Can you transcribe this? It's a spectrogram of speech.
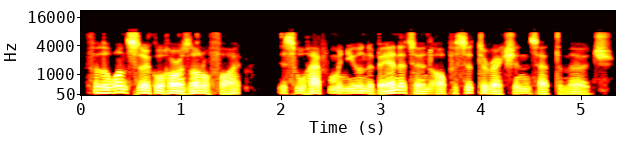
For the one circle horizontal fight, this will happen when you and the bandit turn opposite directions at the merge.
